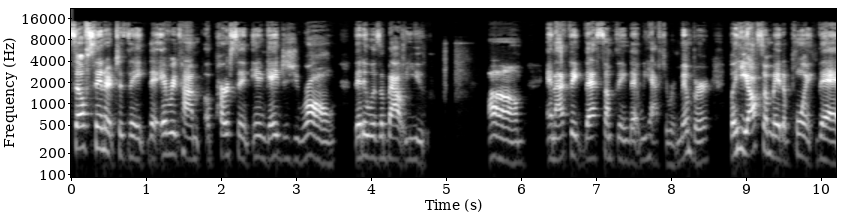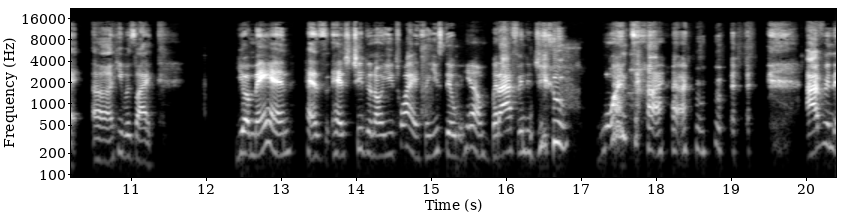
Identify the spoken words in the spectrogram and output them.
self-centered to think that every time a person engages you wrong that it was about you. Um, and i think that's something that we have to remember. But he also made a point that uh, he was like your man has has cheated on you twice and you still with him but i offended you one time. I've been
